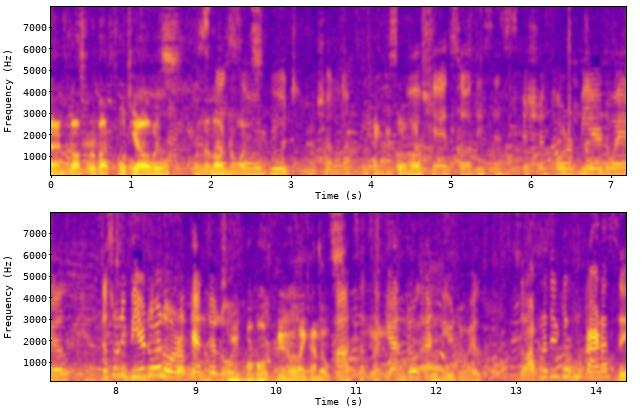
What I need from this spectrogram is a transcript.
and last for about 40 hours on the larger Smells ones. so good mashallah Thank you so much. Okay, so this is special for beard oil. Just only beard oil or candle So oil? we bo- both beard oil and candles. আচ্ছা আচ্ছা ক্যান্ডল অ্যান্ড বিউড অয়েল সো আপনাদের কি কোনো কার্ড আছে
